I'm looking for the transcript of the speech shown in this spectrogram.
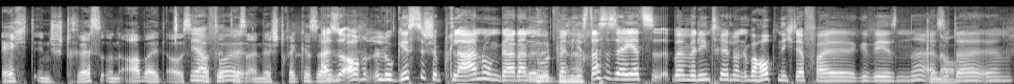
echt in Stress und Arbeit ausartet, voll. das an der Strecke sein. Also auch logistische Planung da dann Äh, notwendig genau. ist. Das ist ja jetzt beim Berlin Triathlon überhaupt nicht der Fall gewesen. Ne? Also Genau. da ähm,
